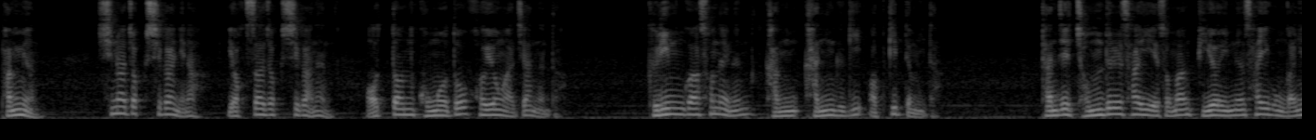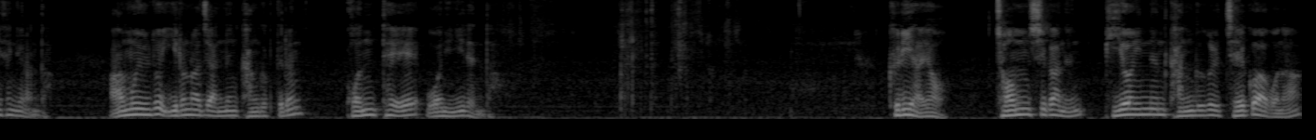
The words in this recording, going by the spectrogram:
반면, 신화적 시간이나 역사적 시간은 어떤 공허도 허용하지 않는다. 그림과 선에는 간, 간극이 없기 때문이다. 단지 점들 사이에서만 비어있는 사이 공간이 생겨난다. 아무 일도 일어나지 않는 간극들은 권태의 원인이 된다. 그리하여 점 시간은 비어있는 간극을 제거하거나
